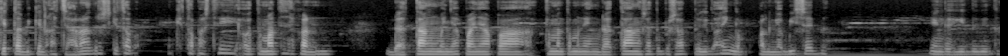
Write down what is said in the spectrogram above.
kita bikin acara terus kita kita pasti otomatis akan datang menyapa-nyapa teman-teman yang datang satu persatu gitu. Aing nggak paling nggak bisa itu. Yang kayak gitu gitu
